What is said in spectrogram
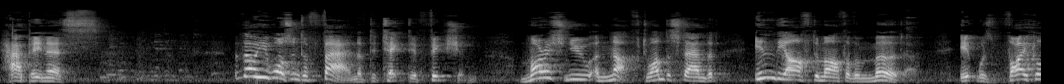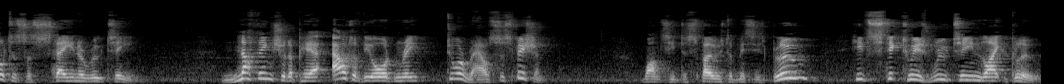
happiness. Though he wasn't a fan of detective fiction, Morris knew enough to understand that in the aftermath of a murder, it was vital to sustain a routine. Nothing should appear out of the ordinary to arouse suspicion. Once he'd disposed of Mrs. Bloom, he'd stick to his routine like glue.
